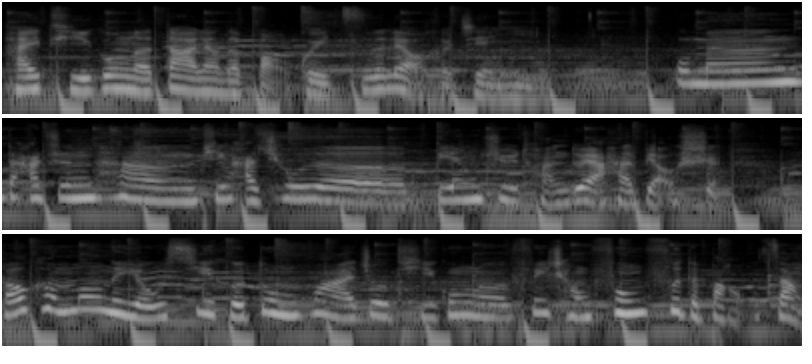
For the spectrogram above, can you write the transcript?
还提供了大量的宝贵资料和建议。我们大侦探皮卡丘的编剧团队啊，还表示。宝可梦的游戏和动画就提供了非常丰富的宝藏，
